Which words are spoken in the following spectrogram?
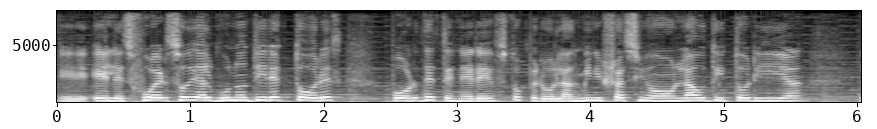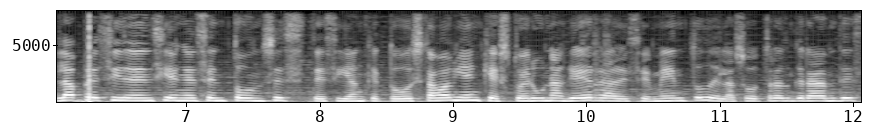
eh, el esfuerzo de algunos directores por detener esto, pero la administración, la auditoría, la presidencia en ese entonces decían que todo estaba bien, que esto era una guerra de cemento de las otras grandes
